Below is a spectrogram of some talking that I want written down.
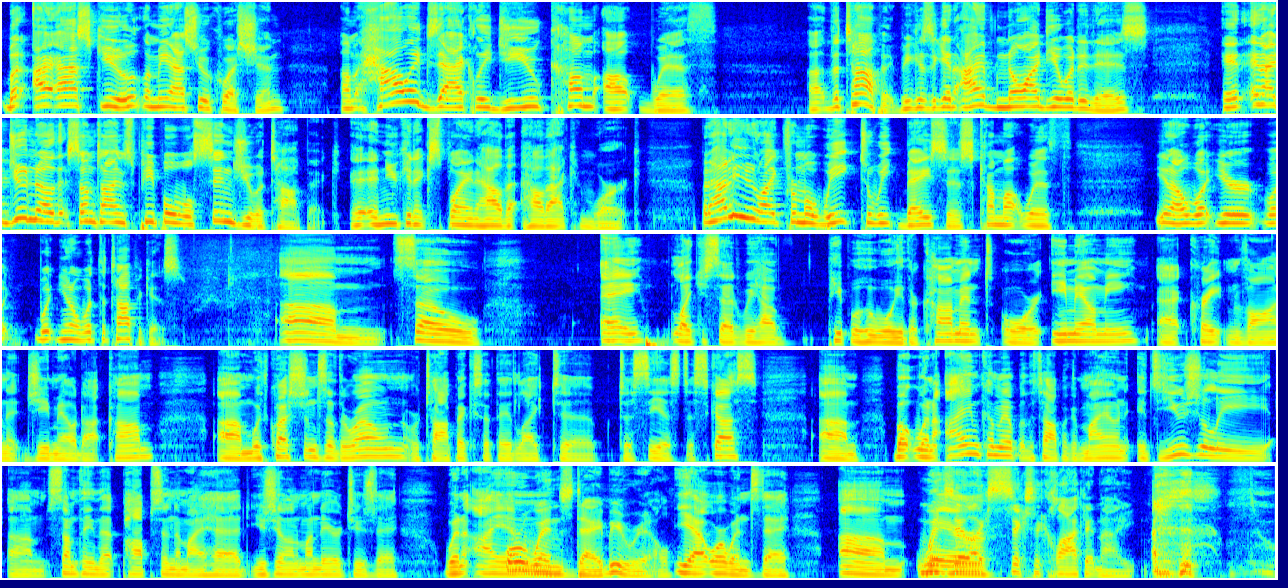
But I ask you, let me ask you a question. Um, how exactly do you come up with uh, the topic? Because again, I have no idea what it is. And, and I do know that sometimes people will send you a topic and you can explain how that how that can work. But how do you like from a week to week basis come up with, you know, what your what what you know what the topic is? Um, so, A, like you said, we have people who will either comment or email me at creightonvaughn at gmail.com um, with questions of their own or topics that they'd like to, to see us discuss. Um, but when I am coming up with a topic of my own, it's usually um, something that pops into my head, usually on Monday or Tuesday, when I am Or Wednesday, be real. yeah, or Wednesday. Um, Wednesday where, like six o'clock at night.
